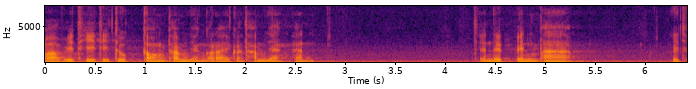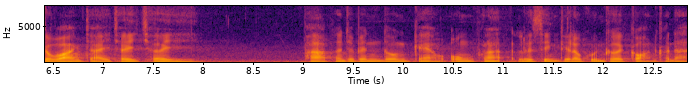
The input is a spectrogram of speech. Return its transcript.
ว่าวิธีที่ถูกต้องทำอย่างไรก็ทำอย่างนั้น จะนึกเป็นภาพหรือจะวางใจเฉยๆ ภาพนั้นจะเป็นดวงแก้วองค์พระหรือสิ่งที่เราคุ้นเคยก่อนก็ได้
